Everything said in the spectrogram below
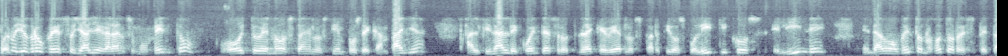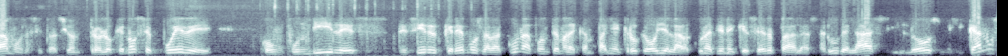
Bueno, yo creo que eso ya llegará en su momento. Hoy todavía no están en los tiempos de campaña. Al final de cuentas eso lo tendrá que ver los partidos políticos, el INE. En dado momento nosotros respetamos la situación, pero lo que no se puede confundir es decir queremos la vacuna por un tema de campaña. Creo que hoy la vacuna tiene que ser para la salud de las y los mexicanos.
